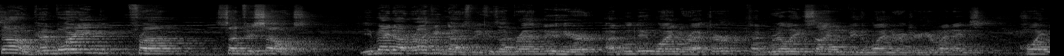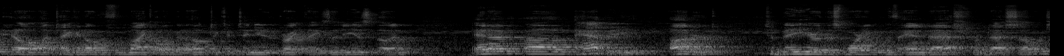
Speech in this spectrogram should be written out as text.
So, good morning from Sunfish Cellars. You may not recognize me because I'm brand new here. I'm the new wine director. I'm really excited to be the wine director here. My name is Hoyt Hill. I've taken over from Michael. I'm going to hope to continue the great things that he has done. And I'm um, happy, honored, to be here this morning with Anne Dashe from Dashe Cellars.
